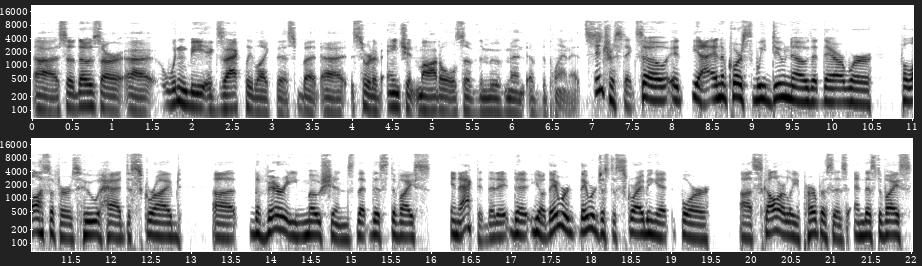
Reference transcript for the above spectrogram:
Uh, so those are uh, wouldn't be exactly like this, but uh, sort of ancient models of the movement of the planets. Interesting. So it, yeah, and of course we do know that there were philosophers who had described uh, the very motions that this device enacted. That it, that you know, they were they were just describing it for uh, scholarly purposes, and this device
